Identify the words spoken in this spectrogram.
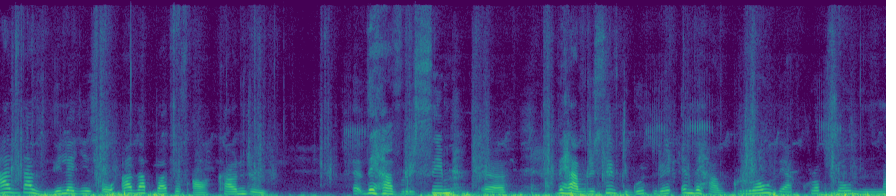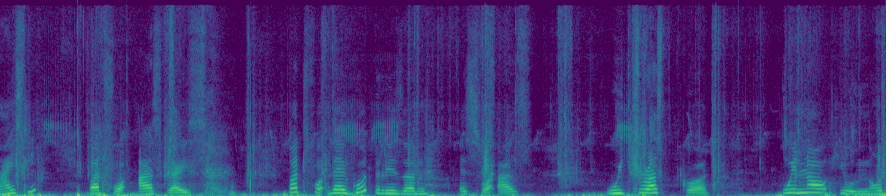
other villages or other parts of our country uh, they have received uh, they have received good rain and they have grown their crops so nicely. But for us guys but for the good reason is for us we trust god. We know he will not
